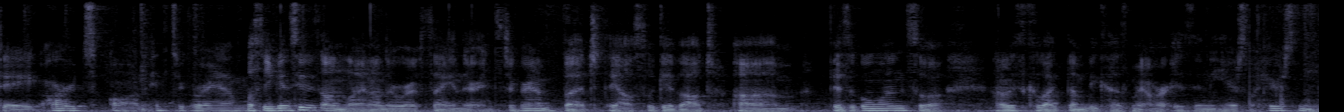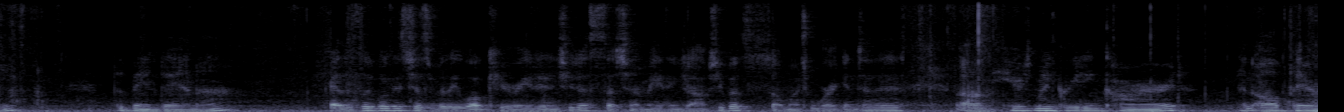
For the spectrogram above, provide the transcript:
Day Arts on Instagram. Also, you can see this online on their website and their Instagram, but they also give out um, physical ones. So I always collect them because my art is in here. So here's me, the bandana. Yeah, this lookbook is just really well curated and she does such an amazing job. She puts so much work into this. Um, here's my greeting card and all their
